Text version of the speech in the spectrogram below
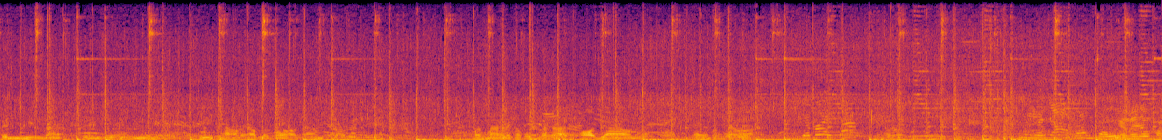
เป็นหินนะ เป็นหินสีขาวนะครับ แล้วก็น้ำใสมากๆเลยครับผม แล้วก็ทอดยาวนะไกลมากๆเลยนะครับยังไม่ต้องไป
